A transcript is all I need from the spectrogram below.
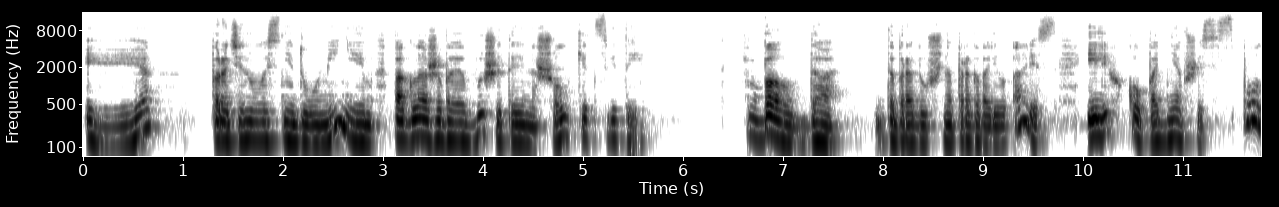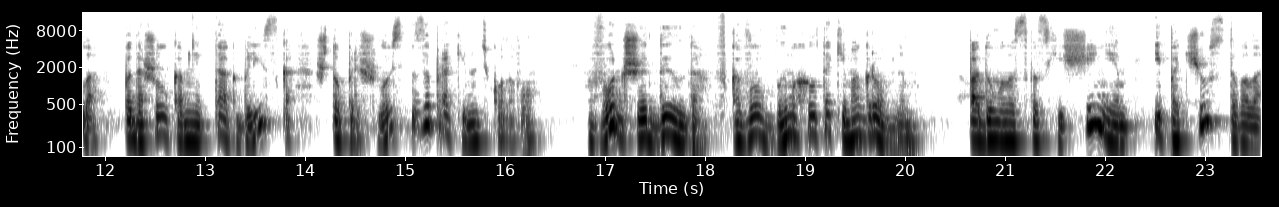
э протянула с недоумением, поглаживая вышитые на шелке цветы. «Балда!» – добродушно проговорил Арис и, легко поднявшись с пола, подошел ко мне так близко, что пришлось запрокинуть голову. «Вот же дылда, в кого вымахал таким огромным!» Подумала с восхищением и почувствовала,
